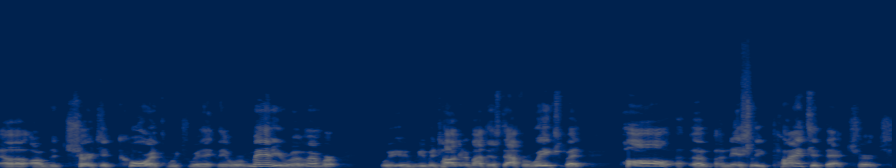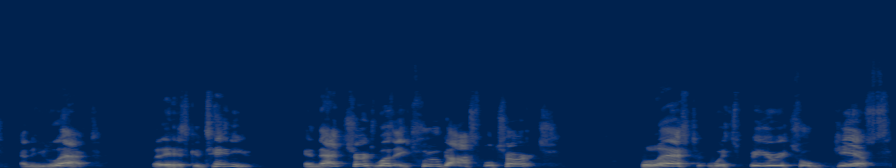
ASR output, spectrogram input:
uh, on the church at Corinth, which were, there were many, remember, we, we've been talking about this now for weeks, but Paul uh, initially planted that church and he left. but it has continued. And that church was a true gospel church, blessed with spiritual gifts.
